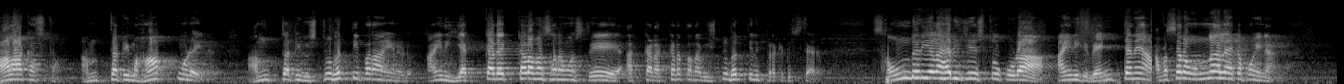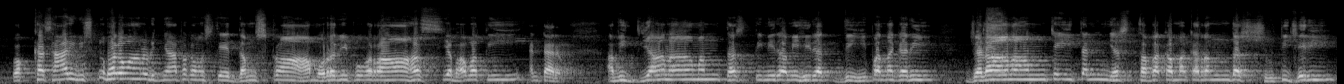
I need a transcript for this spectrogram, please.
చాలా కష్టం. అంతటి మహాత్ముడైన అంతటి విష్ణుభక్తి పరాయణుడు ఆయన ఎక్కడెక్కడ అవసరం వస్తే అక్కడక్కడ తన విష్ణుభక్తిని ప్రకటిస్తారు. సౌందర్యలహరి చేస్తూ కూడా ఆయనకి వెంటనే అవసరం ఉన్నా లేకపోయినా ఒక్కసారి విష్ణు భగవానుడు జ్ఞాపకం వస్తే దంష్ట్రా మురరిపువరాహస్య భవతి అంటారు. అవిద్యానామంతస్తిమిరమిహిరద్వీపనగరి జడానాం చైతన్యస్తబకమకరంద శృతిఝరి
